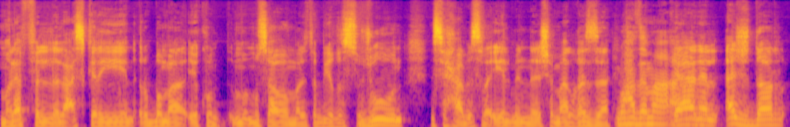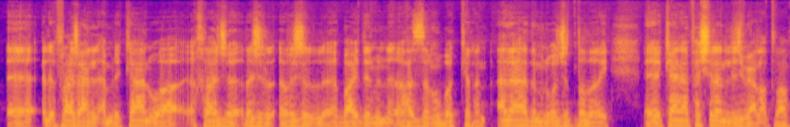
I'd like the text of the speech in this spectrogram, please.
ملف العسكريين ربما يكون مساومة لتبييض السجون انسحاب إسرائيل من شمال غزة. وهذا ما كان الأجدر آه، الإفراج عن الأمريكان وإخراج رجل, رجل بايدن من غزة مبكرا. أنا هذا من وجهة نظري. كان فشلا لجميع الأطراف.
